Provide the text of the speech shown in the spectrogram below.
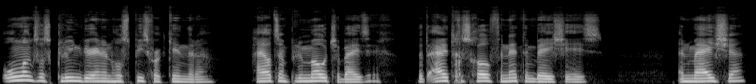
Onlangs was Kluun weer in een hospice voor kinderen. Hij had zijn plumootje bij zich, dat uitgeschoven net een beestje is. Een meisje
